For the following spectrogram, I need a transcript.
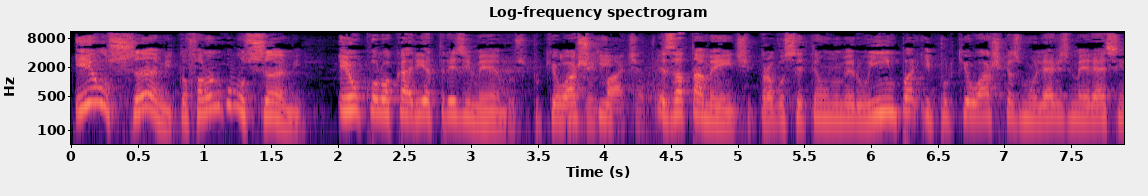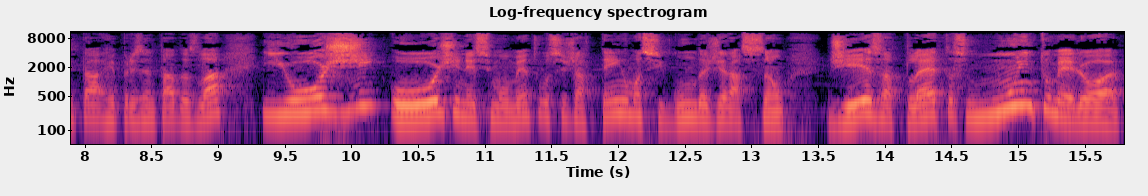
Eu, Sami, estou falando como Sami, eu colocaria 13 membros, porque eu acho que. Exatamente, para você ter um número ímpar e porque eu acho que as mulheres merecem estar representadas lá. E hoje, hoje, nesse momento, você já tem uma segunda geração de ex-atletas muito melhor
